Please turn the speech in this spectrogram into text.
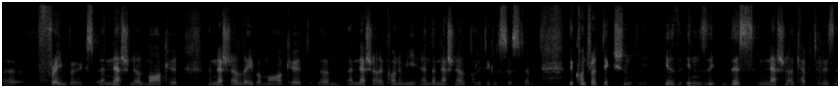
uh, frameworks, a national market, a national labor market, um, a national economy, and a national political system. The contradiction is in the, this national capitalism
